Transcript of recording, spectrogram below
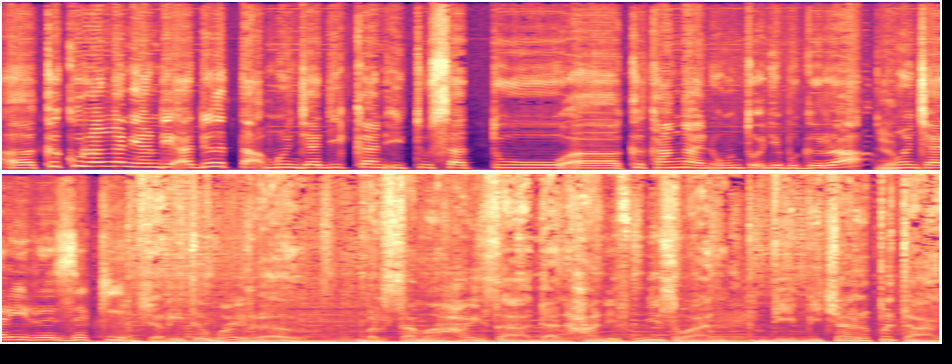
uh, kekurangan yang dia ada tak menjadikan itu satu uh, kekangan untuk dia bergerak Ya. mencari rezeki. Cerita viral bersama Haiza dan Hanif Mizwan di Bicara Petang,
